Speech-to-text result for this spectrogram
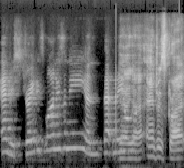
Andrew Street is one, isn't he? And that Neil. Yeah, yeah. Andrew's great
